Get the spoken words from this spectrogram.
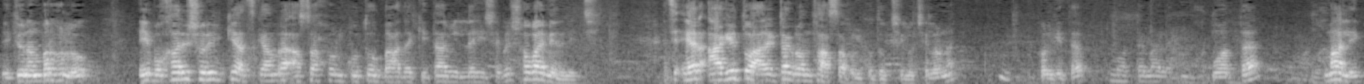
দ্বিতীয় নাম্বার হলো এই বোখারি শরীফকে আজকে আমরা আসাহুল কুতুব বাহাদা কিতাব ইল্লাহ হিসেবে সবাই মেনে নিচ্ছি। আচ্ছা এর আগে তো আরেকটা গ্রন্থ আসাহুল কুতুব ছিল ছিল না? কোন কিতাব? মুয়াত্তা মালিক।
